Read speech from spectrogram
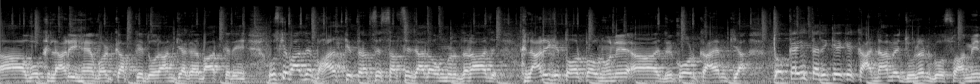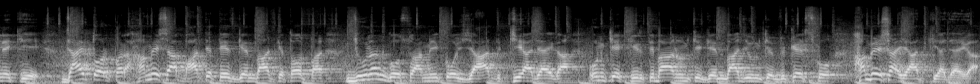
आ, वो खिलाड़ी हैं वर्ल्ड कप के दौरान की अगर बात करें। उसके बाद में भारत की तरफ़ से सबसे ज़्यादा उम्रदराज खिलाड़ी के तौर पर उन्होंने रिकॉर्ड कायम किया। तो कई तरीके के कारनामे झूलन गोस्वामी ने किए। ज़ाहिर तौर पर हमेशा भारतीय तेज गेंदबाज के तौर पर झूलन गोस्वामी को याद किया जाएगा। उनके कीर्तिमान उनकी गेंदबाजी उनके विकेट को हमेशा याद किया जाएगा।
